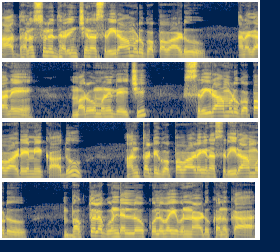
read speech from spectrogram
ఆ ధనస్సుని ధరించిన శ్రీరాముడు గొప్పవాడు. అనగానే మరో ముని లేచి శ్రీరాముడు గొప్పవాడేమీ కాదు అంతటి గొప్పవాడైన శ్రీరాముడు భక్తుల గుండెల్లో కొలువై ఉన్నాడు కనుక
